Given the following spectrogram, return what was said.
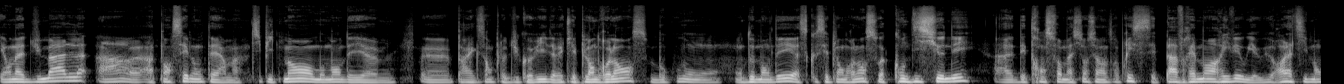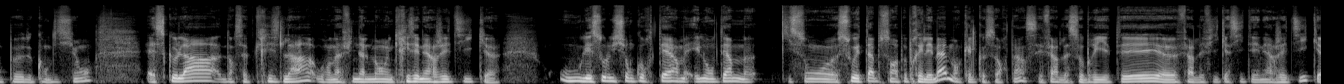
et on a du mal à, à penser long terme. Typiquement, au moment des, euh, euh, par exemple, du Covid avec les plans de relance, beaucoup ont, ont demandé à ce que ces plans de relance soient conditionnés à des transformations sur l'entreprise. C'est pas vraiment arrivé où il y a eu relativement peu de conditions. Est-ce que là, dans cette crise-là, où on a finalement une crise énergétique, où les solutions court terme et long terme qui sont euh, souhaitables sont à peu près les mêmes en quelque sorte. Hein. C'est faire de la sobriété, euh, faire de l'efficacité énergétique.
